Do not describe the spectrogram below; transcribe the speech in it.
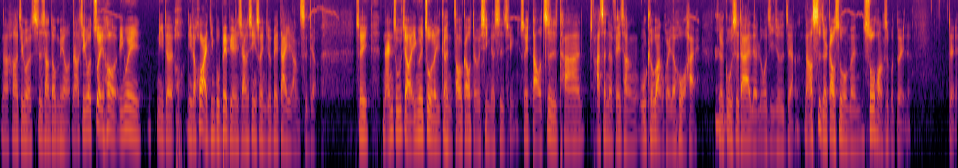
然后结果事实上都没有，然后结果最后因为你的你的话已经不被别人相信，所以你就被大野狼吃掉。所以男主角因为做了一个很糟糕德性的事情，所以导致他发生了非常无可挽回的祸害。这个故事大概的逻辑就是这样，然后试着告诉我们说谎是不对的。对，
